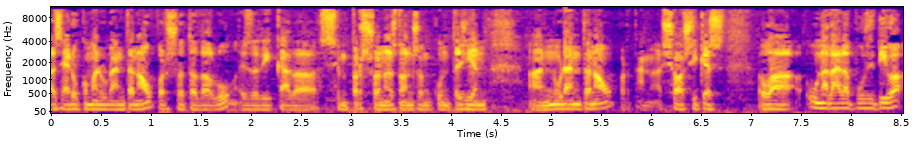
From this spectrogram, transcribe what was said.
a 0,99 per sota de l'1, és a dir, cada 100 persones doncs, en contagien a 99, per tant, això sí que és la, una dada positiva,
